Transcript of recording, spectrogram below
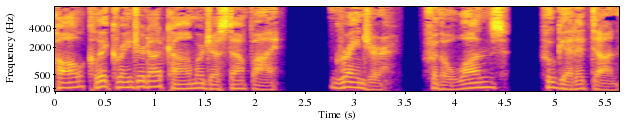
Call clickgrainger.com or just stop by. Grainger for the ones who get it done.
